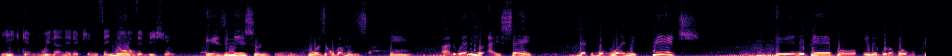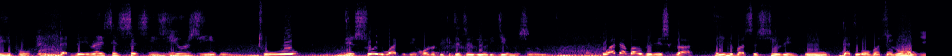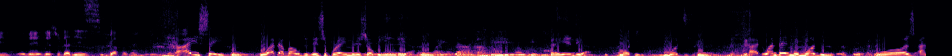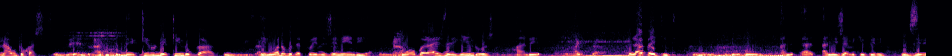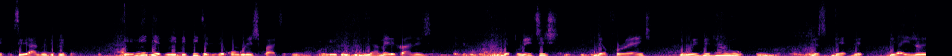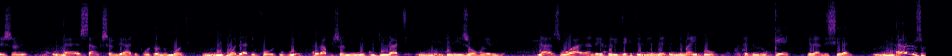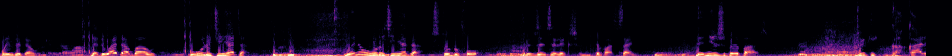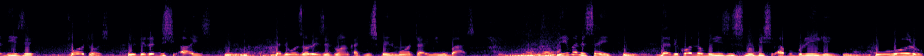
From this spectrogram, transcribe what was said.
he came to win an election. He said no. this is a mission. His mission mm. was Kubamulisa. Mm. And when he, I said that Bobby Wine fits in a people, in a group of people that the United States is using to destroy what they call dictatorial regimes. Mm. What about this guy? a university student mm. that overthrew the, the, the Sudanese government. I said, mm. what about this prime minister of India? Mm. Uh, India? Modi. Modi. Mm. At one time, Modi was an outcast. Mm. They killed a Hindu girl mm. in one of the trainings in India, hmm. mobilized the Hindus and the, ravaged an, an, an Islamic village, mm -hmm. 300 people. Immediately he defeated the Congress party, mm -hmm. the Americans, the British, the French, withdrew mm -hmm. the, the, the isolation uh, sanction they had put on Modi. Mm -hmm. Modi had fought to go, corruption in Gujarat, mm -hmm. in his home area. Mm -hmm. That's why and they predicted in, in my book that it will get Iran Shirai. Mm -hmm. I also pointed out that what about Uhuru Chinyata? Mm -hmm. When Uhuru Chinyata stood for presidential election the first time, mm -hmm. the newspapers took, carried his photos with the reddish eyes mm -hmm. that he was always a drunkard. He spent more time in the bars. Mm even said hmm. that because of his snobbish upbringing, hmm. Uhuru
